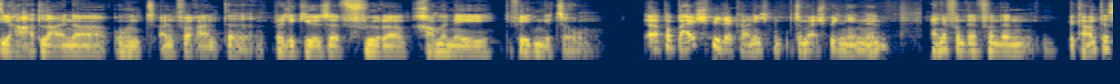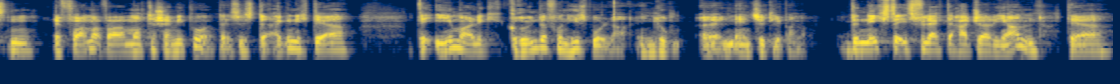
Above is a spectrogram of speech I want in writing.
die Hardliner und allen voran der religiöse Führer Khamenei die Fäden gezogen. Ein paar Beispiele kann ich zum Beispiel nennen. Einer von den, von den bekanntesten Reformer war Montesquieu Mipur. Das ist der, eigentlich der, der ehemalige Gründer von Hisbollah in, äh, in Südlibanon. Der nächste ist vielleicht der Hajarian, der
